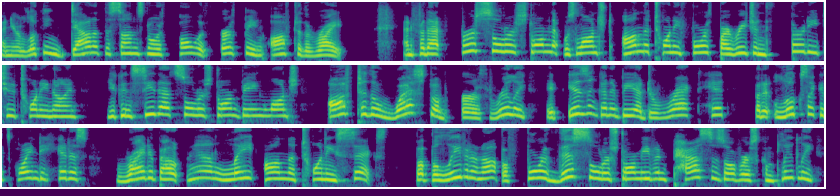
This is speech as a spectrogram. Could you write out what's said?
and you're looking down at the sun's north pole with Earth being off to the right. And for that first solar storm that was launched on the 24th by region 3229, you can see that solar storm being launched off to the west of Earth. Really, it isn't going to be a direct hit, but it looks like it's going to hit us right about eh, late on the 26th. But believe it or not, before this solar storm even passes over us completely,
